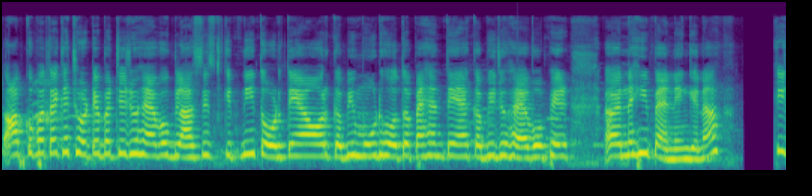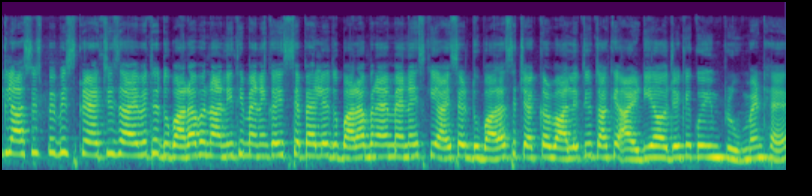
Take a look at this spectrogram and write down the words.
तो आपको पता है कि छोटे बच्चे जो हैं, वो ग्लासेस कितनी तोड़ते हैं और कभी मूड हो तो पहनते हैं, कभी जो है वो फिर नहीं पहनेंगे ना। की ग्लासेस पे भी स्क्रैचेस आए हुए थे, दोबारा बनानी थी। मैंने कहा, इससे पहले दोबारा बनाया, मैंने इसकी आई सेट दोबारा से चेक करवा लेती हूँ ताकि आइडिया हो जाए कि कोई इम्प्रूवमेंट है।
